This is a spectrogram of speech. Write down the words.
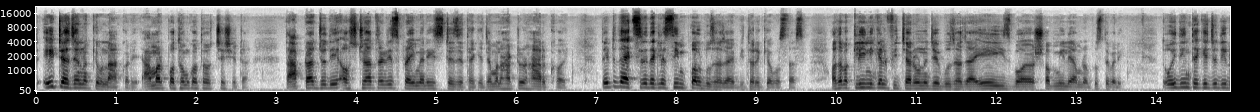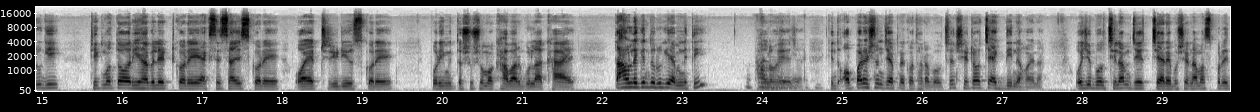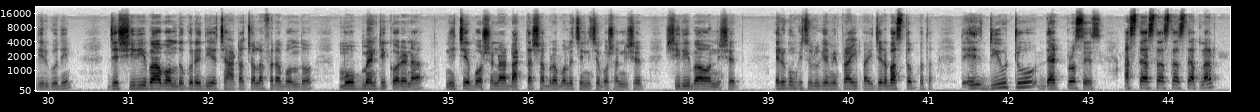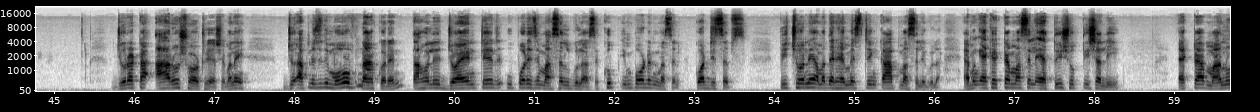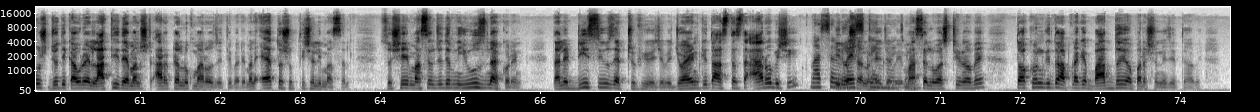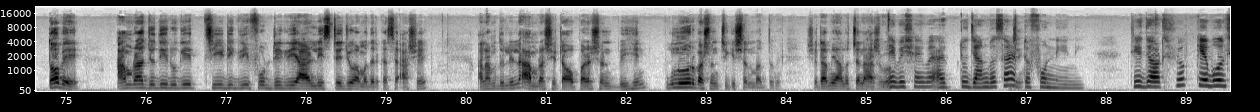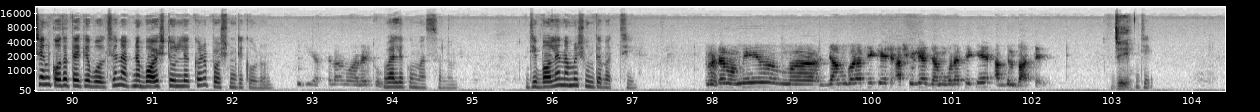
তো এইটা যেন কেউ না করে। আমার প্রথম কথা হচ্ছে সেটা। তা আপনার যদি অস্টিওআর্থ্রাইটিস প্রাইমারি স্টেজে থাকে, যেমন হাঁটুর হাড় ক্ষয়, তো এটা তো এক্স রে দেখলে সিম্পল বোঝা যায় ভিতরে কী অবস্থা আছে। অথবা ক্লিনিক্যাল ফিচার অনুযায়ী বোঝা যায় এইজ বয়স, সব মিলে আমরা বুঝতে পারি। তো ওই দিন থেকে যদি রুগী ঠিকমতো রিহ্যাবিলেট করে এক্সারসাইজ করে ওয়েট রিডিউস করে, পরিমিত সুষম খাবারগুলা খায়, তাহলে কিন্তু রুগী এমনিতেই ভালো হয়ে যায়। কিন্তু অপারেশন যে আপনার কথাটা বলছেন সেটা হচ্ছে একদিনে হয় না। ওই যে বলছিলাম যে চেয়ারে বসে নামাজ পড়ে দীর্ঘদিন যে সিঁড়ি বা বন্ধ করে দিয়েছে হাঁটা চলাফেরা বন্ধ মুভমেন্টই করে না নিচে বসে না ডাক্তার সাহেবরা বলেছে নিচে বসা নিষেধ সিঁড়ি বা নিষেধ এরকম কিছু রুগী আমি প্রায় পাই যেটা বাস্তব কথা। তো এই ডিউ টু দ্যাট প্রসেস আস্তে আস্তে আস্তে আস্তে আপনার জোড়াটা আরও শর্ট হয়ে আসে। মানে আপনি যদি মুভ না করেন তাহলে জয়েন্টের উপরে যে মাসেলগুলো আছে খুব ইম্পর্টেন্ট মাসেল কোয়াড্রিসেপস পিছনে আমাদের হ্যামস্ট্রিং কাপ মাসেল এগুলা। এবং এক একটা মাসেল এতই শক্তিশালী একটা মানুষ যদি কাউরে লাথি দেয় মানুষ আরেকটা লোক মারাও যেতে পারে। মানে এত শক্তিশালী মাসেল সো সেই মাসেল যদি আপনি ইউজ না করেন তাহলে ডিস ইউজ অ্যাট্রোফি হয়ে যাবে। জয়েন্ট কিন্তু আস্তে আস্তে আরও বেশি ইরোশন হয়ে যাবে। যাবে। মাসেল ওয়াস্টিন হবে। তখন কিন্তু আপনাকে বাধ্য হয়ে অপারেশনে যেতে হবে। তবে আমরা যদি রুগী three degree four degree early স্টেজও আমাদের কাছে আসে আলহামদুলিল্লাহ আমরা সেটা অপারেশন বিহীন পুনর্বাসন চিকিৎসার মাধ্যমে। সেটা আমি আলোচনা আসব। এই বিষয়ে একটু জানব স্যার একটা ফোন নিয়ে নিই জি দর্শক কে বলছেন কোথা থেকে বলছেন আপনার বয়সটা উল্লেখ করে প্রশ্নটি করুন। জি আসসালামু আলাইকুম। ওয়ালাইকুম আসসালাম। জি বলেন আমরা শুনতে পাচ্ছি। ম্যাডাম আমি জামগড়া থেকে আশুলিয়া জামগড়া থেকে আব্দুল বাতেন জি। জি।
